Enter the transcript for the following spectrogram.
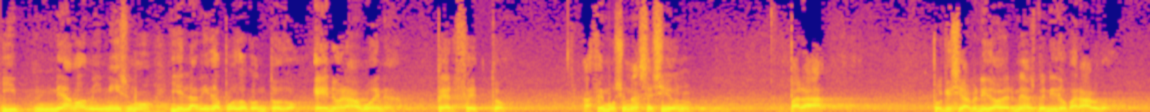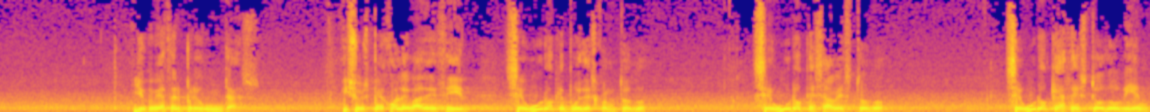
y me hago a mí mismo y en la vida puedo con todo. Enhorabuena, perfecto. Hacemos una sesión para... Porque si has venido a verme, has venido para algo. Yo que voy a hacer preguntas. Y su espejo le va a decir, ¿seguro que puedes con todo? ¿Seguro que sabes todo? ¿Seguro que haces todo bien?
